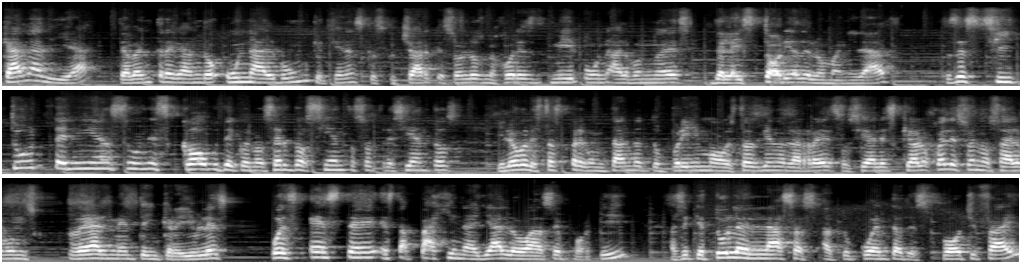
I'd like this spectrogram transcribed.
Cada día te va entregando un álbum que tienes que escuchar, que son los mejores 1001 álbumes de la historia de la humanidad entonces, si tú tenías un scope de conocer 200 o 300 y luego le estás preguntando a tu primo o estás viendo en las redes sociales que, cuáles son los álbumes realmente increíbles, pues este, esta página ya lo hace por ti. Así que tú la enlazas a tu cuenta de Spotify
